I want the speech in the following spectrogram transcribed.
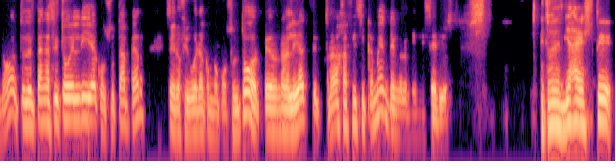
¿no? Entonces están así todo el día con su tupper, pero figura como consultor, pero en realidad trabaja físicamente en los ministerios. Entonces ya este,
